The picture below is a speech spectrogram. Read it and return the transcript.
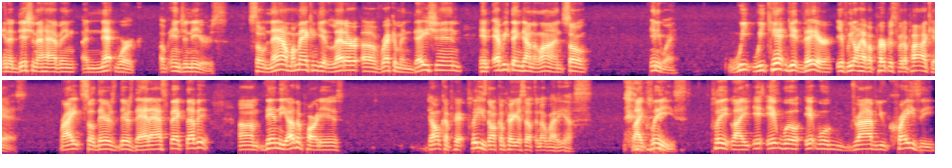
in addition to having a network of engineers. So now my man can get letter of recommendation and everything down the line. So anyway, we we can't get there if we don't have a purpose for the podcast, right? So there's there's that aspect of it. Um, then the other part is don't compare, please don't compare yourself to nobody else. Like, please, please, like it, it will it will drive you crazy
